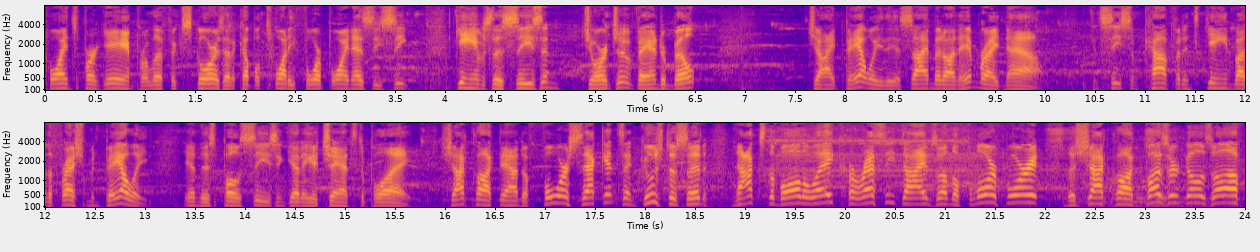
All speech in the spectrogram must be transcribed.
points per game. Prolific scores at a couple 24 point SEC games this season. Georgia, Vanderbilt. Dji Bailey, the assignment on him right now. You can see some confidence gained by the freshman Bailey in this postseason, getting a chance to play. Shot clock down to four seconds, and Gustavson knocks the ball away. Koureissi dives on the floor for it. The shot clock buzzer goes off.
